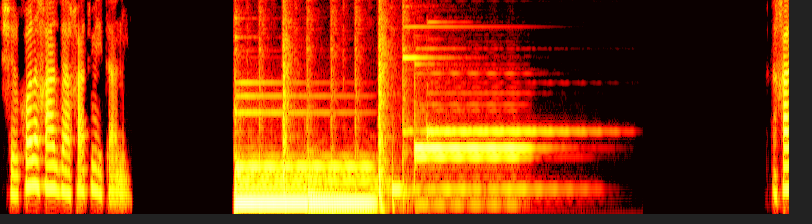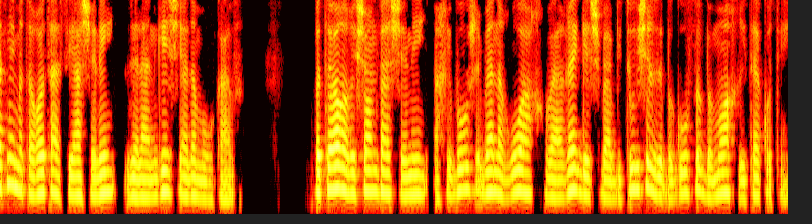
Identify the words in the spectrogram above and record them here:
של כל אחד ואחת מאיתנו. אחת ממטרות העשייה שלי זה להנגיש ידע מורכב. בתואר הראשון והשני, החיבור שבין הרוח והרגש והביטוי של זה בגוף ובמוח ריתק אותי.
